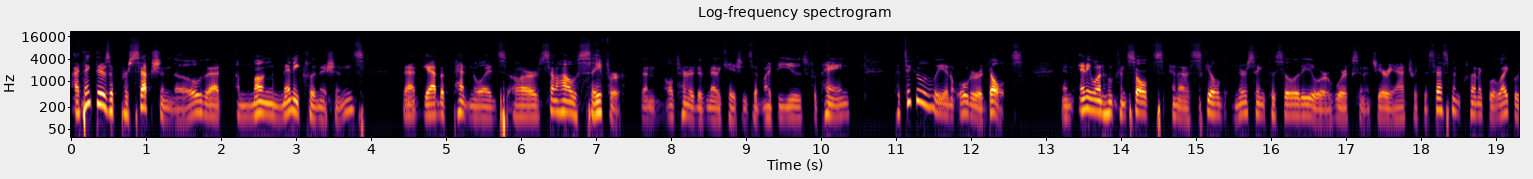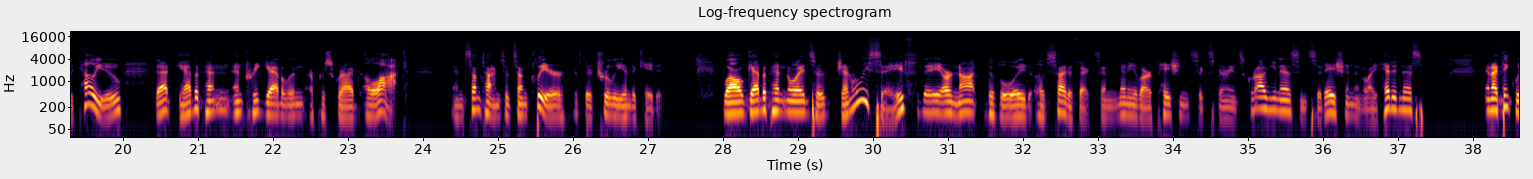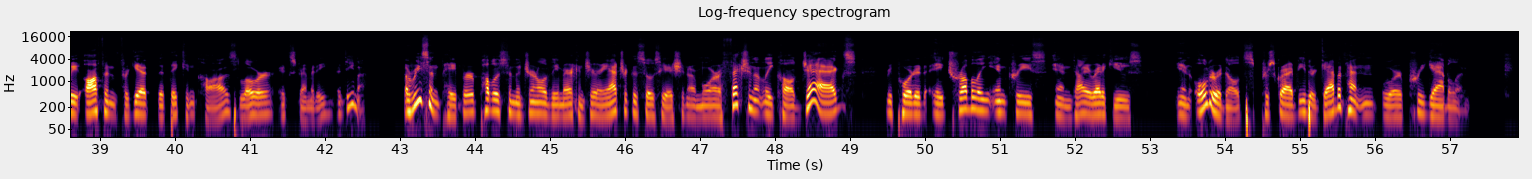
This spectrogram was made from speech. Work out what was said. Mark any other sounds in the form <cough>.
I think there's a perception, though, that among many clinicians, that gabapentinoids are somehow safer than alternative medications that might be used for pain, particularly in older adults. And anyone who consults in a skilled nursing facility or works in a geriatric assessment clinic will likely tell you that gabapentin and pregabalin are prescribed a lot. And sometimes it's unclear if they're truly indicated. While gabapentinoids are generally safe, they are not devoid of side effects, and many of our patients experience grogginess and sedation and lightheadedness. And I think we often forget that they can cause lower extremity edema. A recent paper published in the Journal of the American Geriatric Association, or more affectionately called JAGS, reported a troubling increase in diuretic use in older adults prescribed either gabapentin or pregabalin.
